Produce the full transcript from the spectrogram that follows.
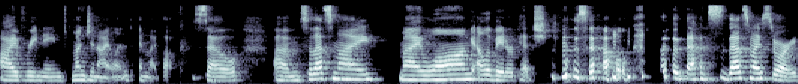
I've renamed Mungin Island in my book. So, um, so that's my my long elevator pitch. so that's that's my story.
